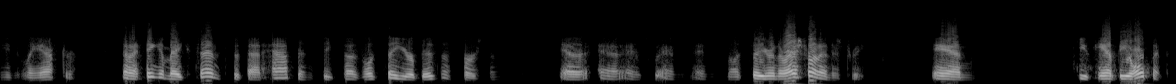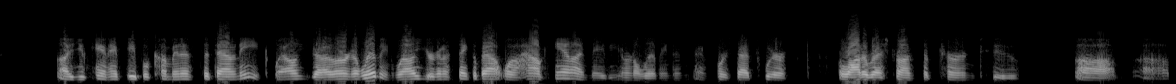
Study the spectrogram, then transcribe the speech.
immediately after. And I think it makes sense that that happens because let's say you're a business person, uh, and, and, and let's say you're in the restaurant industry, and you can't be open. Uh, you can't have people come in and sit down and eat. Well, you got to earn a living. Well, you're going to think about, well, how can I maybe earn a living? And, and of course, that's where a lot of restaurants have turned to. Um, um,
